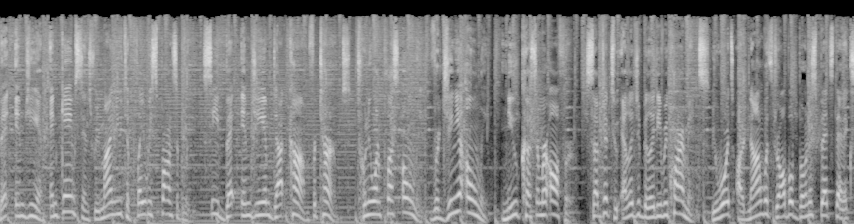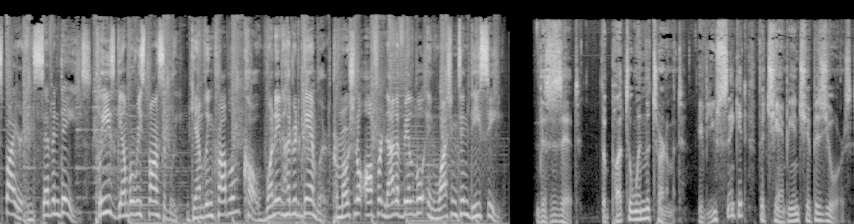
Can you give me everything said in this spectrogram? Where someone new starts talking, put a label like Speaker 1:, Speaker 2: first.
Speaker 1: BetMGM and GameSense remind you to play responsibly. See BetMGM.com for terms. 21 plus only, Virginia only. New customer offer, subject to eligibility requirements. Rewards are non withdrawable bonus bets that expire in seven days. Please gamble responsibly. Gambling problem? Call 1 800 Gambler. Promotional offer not available in Washington, D.C.
Speaker 2: This is it. The putt to win the tournament. If you sink it, the championship is yours.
